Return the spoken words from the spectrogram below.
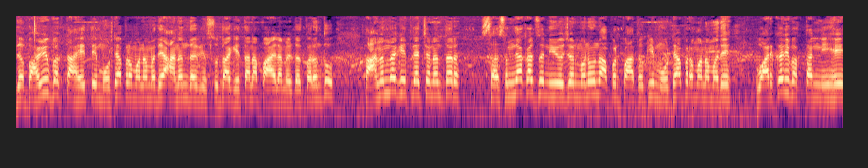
ज भाविक भक्त आहेत ते मोठ्या प्रमाणामध्ये आनंद घे- सुद्धा घेताना पाहायला मिळतात. परंतु आनंद घेतल्याच्या नंतर स संध्याकाळचं नियोजन म्हणून आपण पाहतो की मोठ्या प्रमाणामध्ये वारकरी भक्तांनी हे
